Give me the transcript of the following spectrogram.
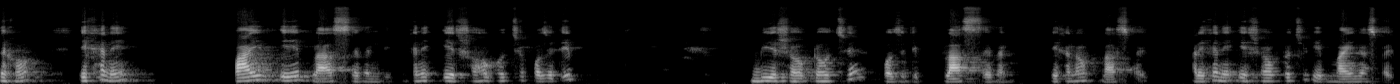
দেখো, এখানে five a plus seven b এখানে এর সহগ হচ্ছে পজিটিভ বি এর সহগটা হচ্ছে পজিটিভ প্লাস সেভেন এখানেও প্লাস ফাইভ আর এখানে এর সহগটা হচ্ছে কি? মাইনাস ফাইভ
